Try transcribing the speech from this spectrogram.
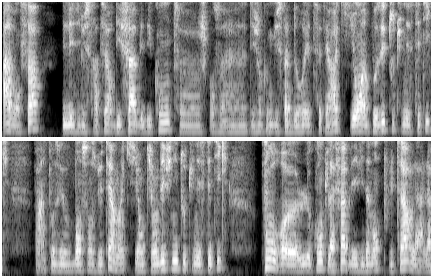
avant ça, les illustrateurs des fables et des contes, je pense à des gens comme Gustave Doré, etc., qui ont imposé toute une esthétique, enfin imposé au bon sens du terme, hein, qui ont qui ont défini toute une esthétique pour le conte, la fable, et évidemment plus tard la la-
